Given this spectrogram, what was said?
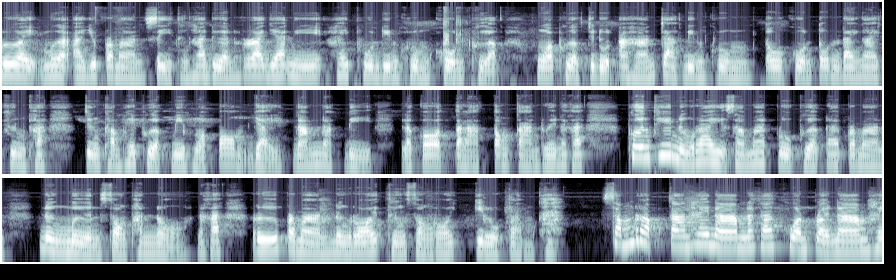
เรื่อยๆ เมื่ออายุประมาณ 4-5 เดือน ระยะนี้ให้พูนดินคลุมโคนเผือก หัวเผือกจะดูดอาหารจากดินคลุม โตโคนต้นได้ง่ายขึ้นค่ะ จึงทำให้เผือกมีหัวป้อมใหญ่น้ำหนักดี แล้วก็ตลาดต้องการด้วยนะคะ พื้นที่หนึ่งไร่สามารถปลูกเผือกได้ประมาณ 12,000 หน่อนะคะ หรือประมาณ 100-200 กิโลกรัมค่ะ สำหรับการให้น้ำนะคะ ควรปล่อยน้ำให้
